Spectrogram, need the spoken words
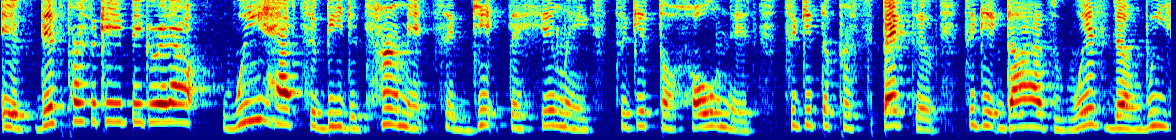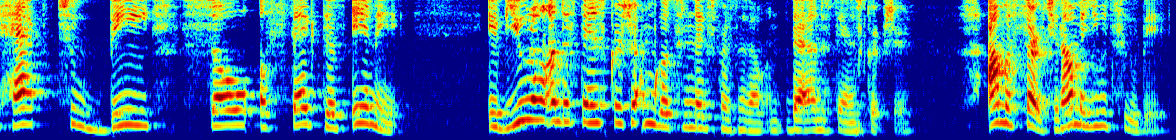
if this person can't figure it out, we have to be determined to get the healing, to get the wholeness, to get the perspective, to get God's wisdom. We have to be so effective in it. If you don't understand scripture, I'm gonna go to the next person that understands scripture. I'm gonna search it, I'm gonna YouTube it.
